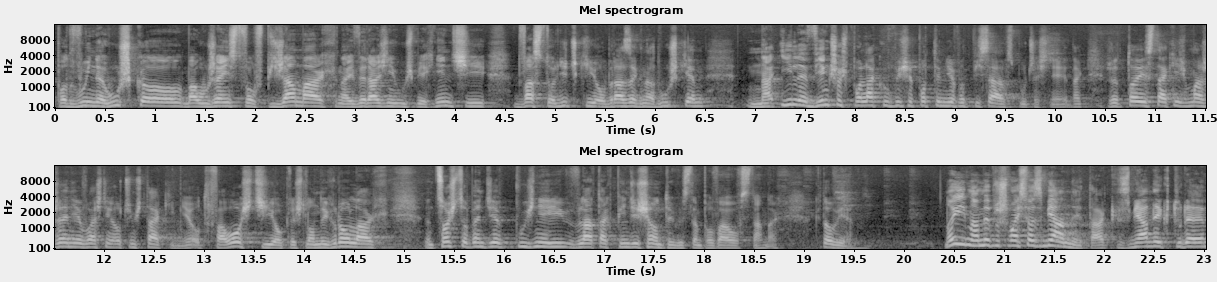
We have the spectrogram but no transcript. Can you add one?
podwójne łóżko, małżeństwo w piżamach, najwyraźniej uśmiechnięci, dwa stoliczki, obrazek nad łóżkiem, na ile większość Polaków by się pod tym nie podpisała współcześnie jednak, że to jest jakieś marzenie właśnie o czymś takim, nie? o trwałości, o określonych rolach, coś, co będzie później w latach 50. występowało w Stanach. Kto wie. No i mamy, proszę Państwa, zmiany, tak? Zmiany, które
